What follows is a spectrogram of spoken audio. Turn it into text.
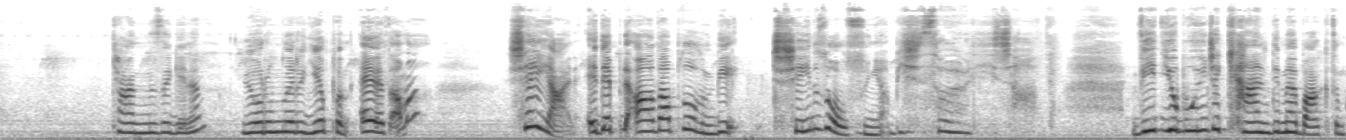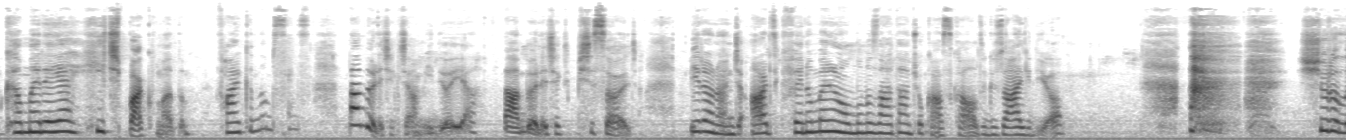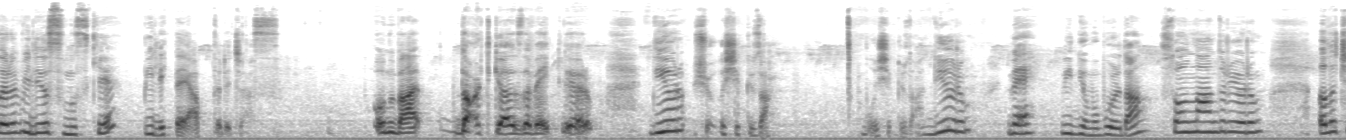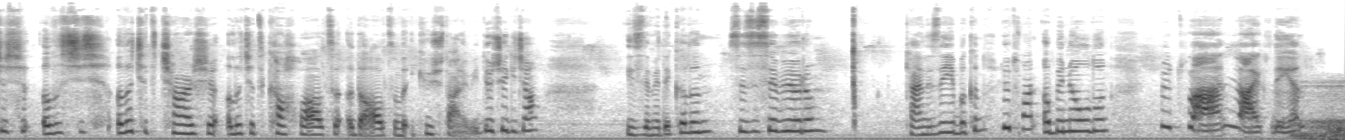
kendinize gelin. Yorumları yapın. Evet ama şey yani edepli adaplı olun. Bir şeyiniz olsun ya. Bir şey söyleyeceğim. Video boyunca kendime baktım. Kameraya hiç bakmadım. Farkında mısınız? Ben böyle çekeceğim videoyu ya. Ben böyle çekeceğim. Bir şey söyleyeceğim. Bir an önce artık fenomen olmamız zaten çok az kaldı. Güzel gidiyor. Şuraları biliyorsunuz ki birlikte yaptıracağız. Onu ben dört gözle bekliyorum. Diyorum şu ışık güzel. Bu ışık güzel diyorum ve videomu burada sonlandırıyorum. Alaçatı, Alaçatı, Alaçatı Çarşı, Alaçatı Kahvaltı adı altında 2-3 tane video çekeceğim. İzlemede kalın. Sizi seviyorum. Kendinize iyi bakın. Lütfen abone olun. Lütfen likelayın.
